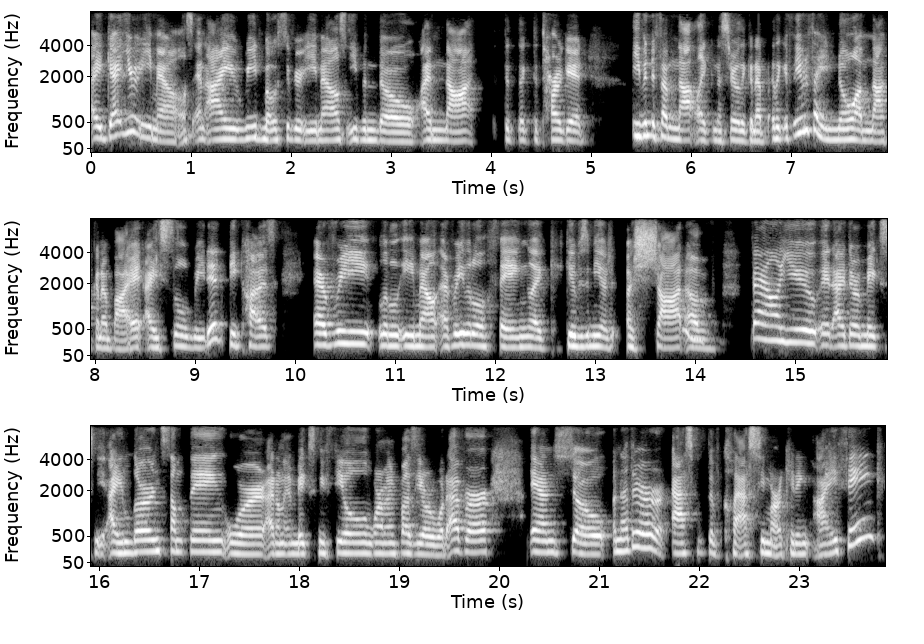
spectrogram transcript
I get your emails and I read most of your emails, even though I'm not the, like the target even if I'm not like necessarily gonna like if even if I know I'm not gonna buy it, I still read it because every little email, every little thing like gives me a, a shot mm. of value. It either makes me I learn something or I don't know, it makes me feel warm and fuzzy or whatever. And so another aspect of classy marketing, I think,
